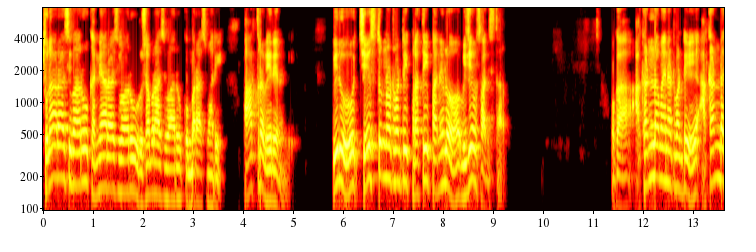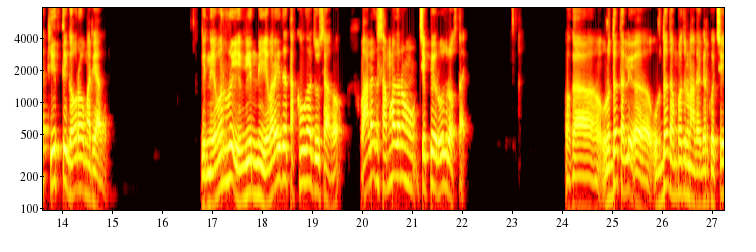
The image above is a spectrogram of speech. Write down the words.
తులారాశి వారు కన్యారాశి వారు వృషభ రాశి వారు కుంభరాశి వారి పాత్ర వేరేనండి. వీరు చేస్తున్నటువంటి ప్రతి పనిలో విజయం సాధిస్తారు. ఒక అఖండమైనటువంటి అఖండ కీర్తి గౌరవ మర్యాద. వీరిని ఎవరు వీరిని ఎవరైతే తక్కువగా చూశారో వాళ్ళకి సమాధానం చెప్పే రోజులు వస్తాయి. ఒక వృద్ధ తల్లి వృద్ధ దంపతులు నా దగ్గరకు వచ్చి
